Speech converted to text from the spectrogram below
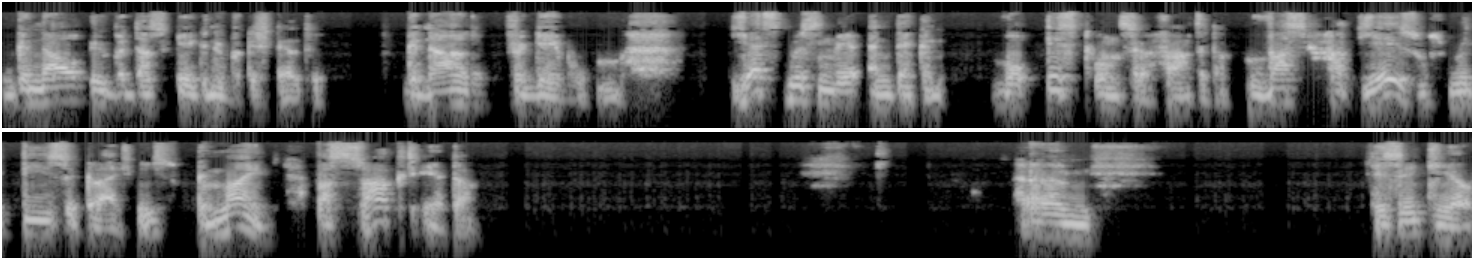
genau über das Gegenübergestellte. Gnade, Vergebung. Jetzt müssen wir entdecken, wo ist unser Vater da? Was hat Jesus mit diesem Gleichnis gemeint? Was sagt er da? Ähm, Ezekiel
